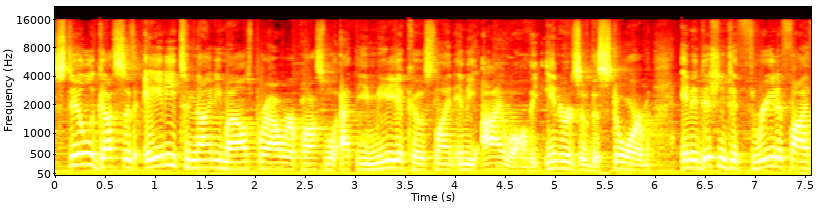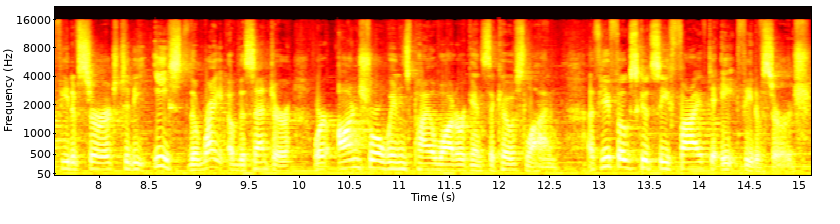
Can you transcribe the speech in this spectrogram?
Still, gusts of 80 to 90 miles per hour are possible at the immediate coastline in the eye wall, the innards of the storm, in addition to 3 to 5 feet of surge to the east, the right of the center, where onshore winds pile water against the coastline. A few folks could see 5 to 8 feet of surge.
